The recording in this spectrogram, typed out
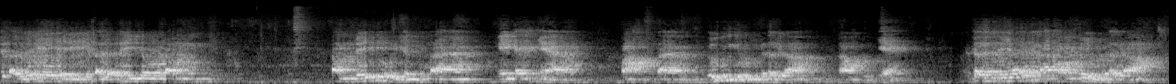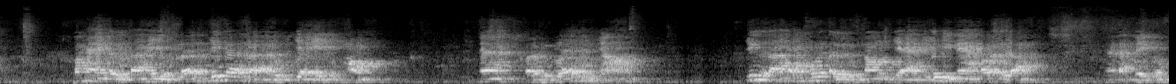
cái từ đó đi thì cái từ đó đi vô trong tâm trí của người dân chúng ta, ngay cả nhà, khoa học ta ứng dụng cái từ đó non ruột dạng trên thế giới người ta không có dùng cái từ đó. Có hai từ ta hay dùng lớn nhất đó là ruột dày, ruột mỏng nha và ruột lớn, ruột nhỏ. Chứ người ta không có cái từ ruột non, ruột già, chỉ có Việt Nam có cái từ đó. Là đặc biệt luôn.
